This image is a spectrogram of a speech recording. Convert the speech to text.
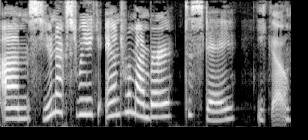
Um, see you next week, and remember to stay eco.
